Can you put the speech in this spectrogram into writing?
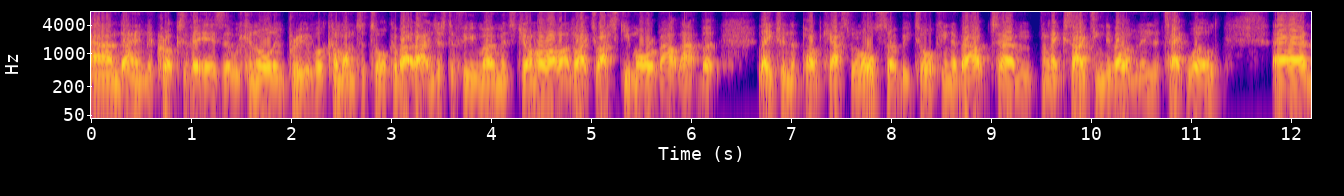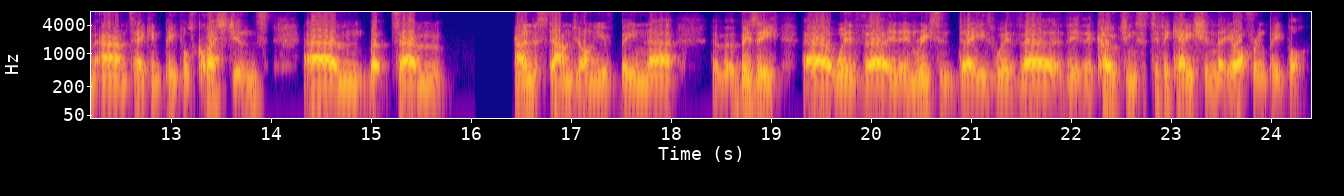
and I think the crux of it is that we can all improve. We'll come on to talk about that in just a few moments, Jon, or i would like to ask you more about that. But later in the podcast, we'll also be talking about um, an exciting development in the tech world um, and taking people's questions. Um, but um, I understand, Jon, you've been uh, busy uh, with uh, in, in, recent days with uh, the, the coaching certification that you're offering people.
